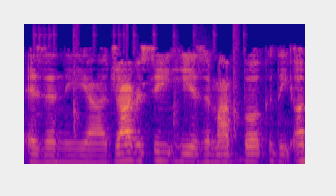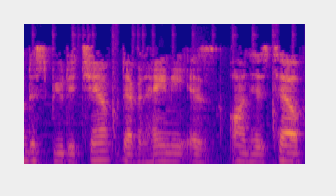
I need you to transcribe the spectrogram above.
is in the uh, driver's seat. He is in my book the undisputed champ. Devin Haney is on his tail,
